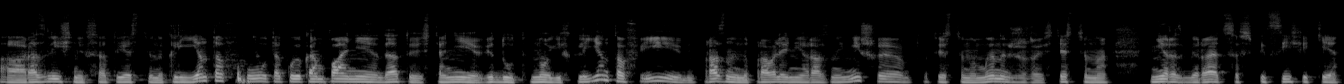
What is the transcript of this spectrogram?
а, различных, соответственно, клиентов у такой компании, да, то есть они ведут многих клиентов и разные направления, разные ниши, соответственно, менеджеры, естественно, не разбираются в специфике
